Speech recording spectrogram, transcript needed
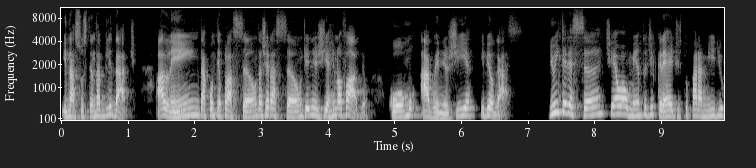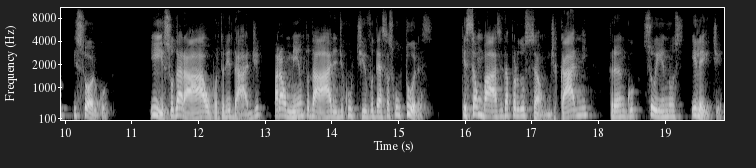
e na sustentabilidade, além da contemplação da geração de energia renovável, como água, energia e biogás. E o interessante é o aumento de crédito para milho e sorgo. E isso dará oportunidade para aumento da área de cultivo dessas culturas, que são base da produção de carne, frango, suínos e leite.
